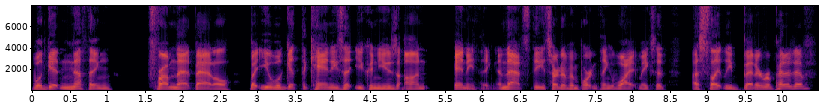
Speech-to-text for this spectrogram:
will get nothing from that battle, but you will get the candies that you can use on anything. And that's the sort of important thing of why it makes it a slightly better repetitive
